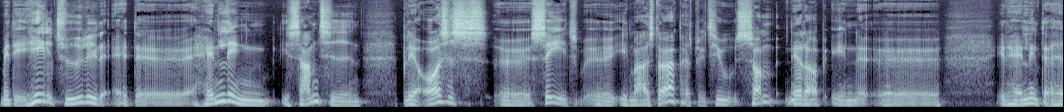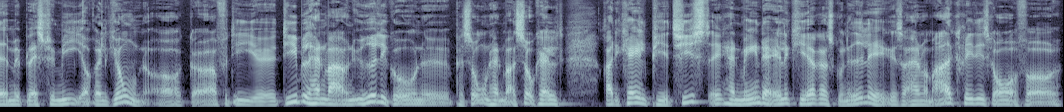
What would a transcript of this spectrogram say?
men det er helt tydeligt, at øh, handlingen i samtiden bliver også øh, set øh, i et meget større perspektiv som netop en... Øh, en handling, der havde med blasfemi og religion at gøre, fordi øh, Dibel, han var jo en yderliggående person, han var såkaldt radikal pietist, ikke? han mente, at alle kirker skulle nedlægges, og han var meget kritisk over for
